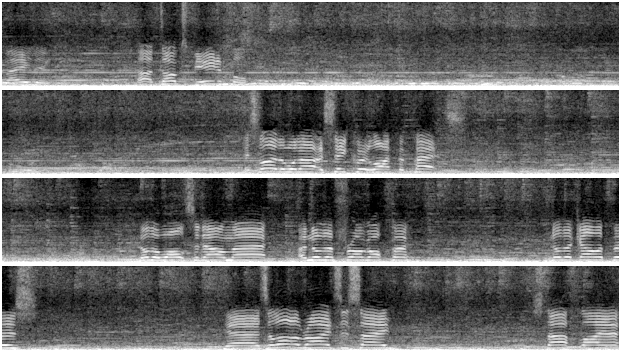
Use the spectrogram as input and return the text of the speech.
Amazing. That dog's beautiful. It's like the one out of Secret Life of Pets. Another waltzer down there, another frog hopper, another gallopers. Yeah, there's a lot of rides the same. Star Flyer.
